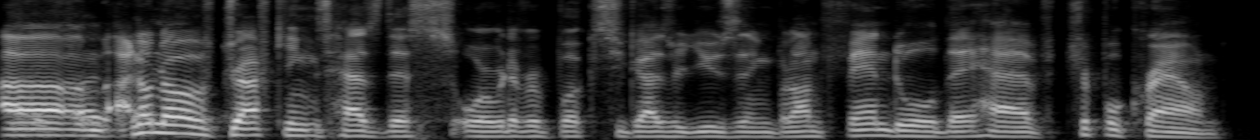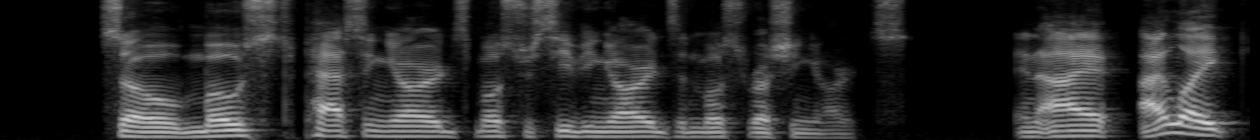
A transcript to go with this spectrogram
Um, I don't know if DraftKings has this or whatever books you guys are using, but on FanDuel they have Triple Crown. So most passing yards, most receiving yards, and most rushing yards. And I I like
